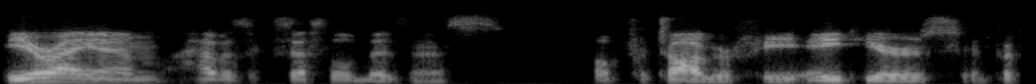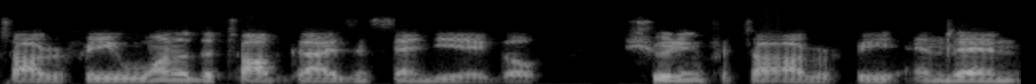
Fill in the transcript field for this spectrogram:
here I am, have a successful business of photography, eight years in photography, one of the top guys in San Diego shooting photography. And then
